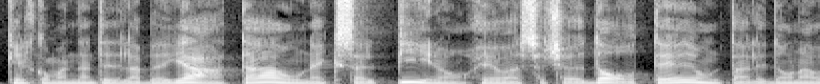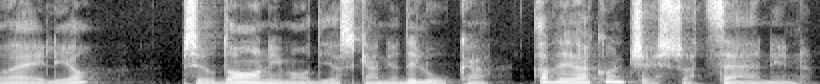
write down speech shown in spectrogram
che il comandante della brigata, un ex alpino e ora sacerdote, un tale Don Aurelio, pseudonimo di Ascanio De Luca, aveva concesso a Cernin.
